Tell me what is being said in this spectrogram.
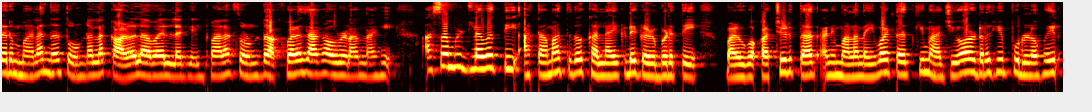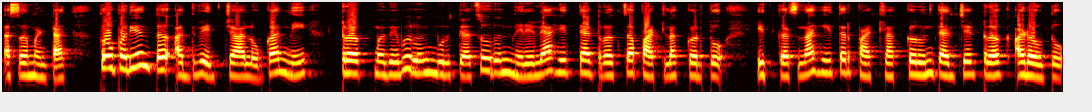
तर मला न तोंडाला काळं लावायला लागेल. मला तोंड दाखवायला जागा उरणार नाही. असं म्हटल्यावर ती आता मात्र कला इकडे गडबडते. बाळूकाका चिडतात आणि मला नाही वाटत की माझी ऑर्डर ही पूर्ण होईल असं म्हणतात. तोपर्यंत अद्वैतच्या लोकांनी ट्रकमध्ये भरून मूर्त्या चोरून नेलेल्या आहेत. त्या ट्रकचा पाठलाग करतो. इतकंच नाही तर पाठलाग करून त्यांचे ट्रक अडवतो.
